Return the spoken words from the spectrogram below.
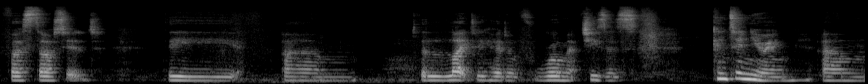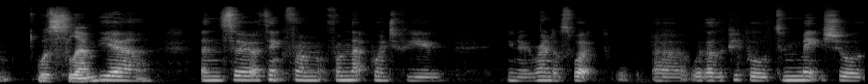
first started, the um, the likelihood of raw milk cheeses continuing um, Was slim? Yeah, and so I think from from that point of view, you know, Randolph's worked uh, with other people to make sure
